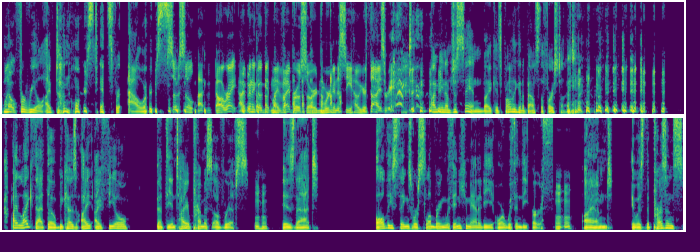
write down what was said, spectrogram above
well- no, for real. I've done horse stance for hours. so so uh, all right I'm going to go get my vibro sword and we're going to see how your thighs react I mean, I'm just saying, like, it's probably going to bounce the first time. I like that though because I I feel that the entire premise of riffs Mhm. is that all these things were slumbering within humanity or within the earth, Mhm. and it was the presence,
